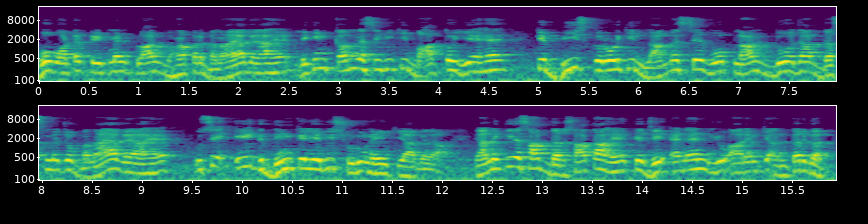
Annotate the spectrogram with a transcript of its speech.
वो वाटर ट्रीटमेंट प्लांट वहाँ पर बनाया गया है। लेकिन कम नसीबी की बात तो ये है कि 20 करोड़ की लागत से वो प्लांट 2010 में जो बनाया गया है, उसे एक दिन के लिए भी शुरू नहीं किया गया। यानी कि यह साफ़ दर्शाता है कि जे के अंतर्गत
